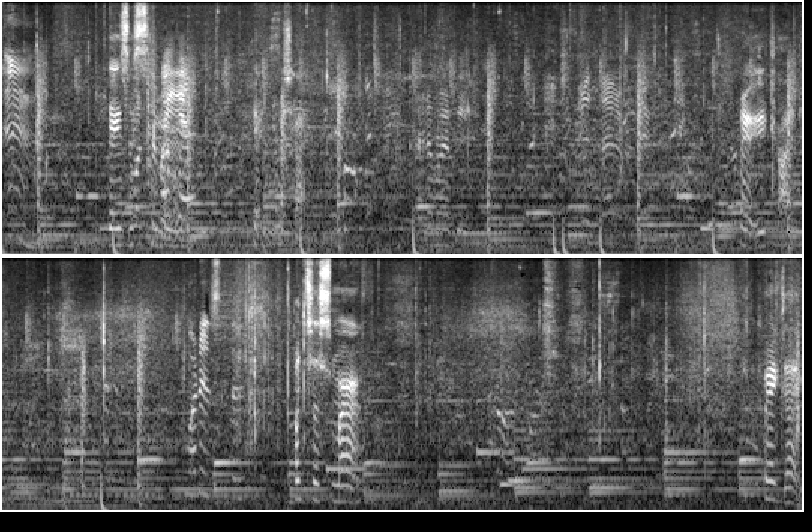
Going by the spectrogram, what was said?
Mm. There's a smell. let's try. I don't want to be. Here, you try. What is this? What's a Smurf? Very good.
